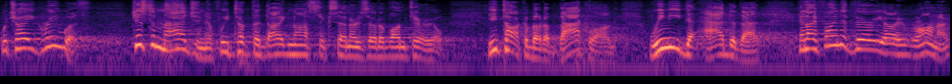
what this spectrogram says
which I agree with. Just imagine if we took the diagnostic centres out of Ontario. You talk about a backlog. We need to add to that. And I find it very ironic,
